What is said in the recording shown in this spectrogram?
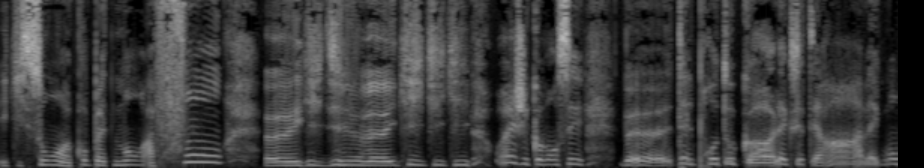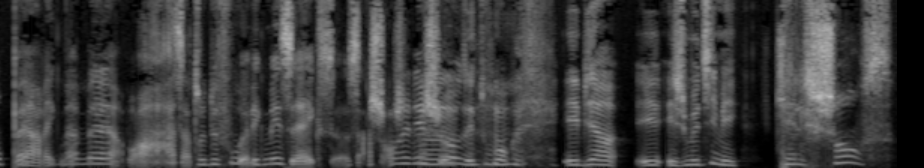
et qui sont euh, complètement à fond, euh, euh, qui, qui, qui, ouais, j'ai commencé tel protocole, etc. Avec mon père, avec ma mère, c'est un truc de fou. Avec mes ex, ça a changé les mmh. choses et tout. Bon. eh bien, et, et, je me dis, mais quelle chance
